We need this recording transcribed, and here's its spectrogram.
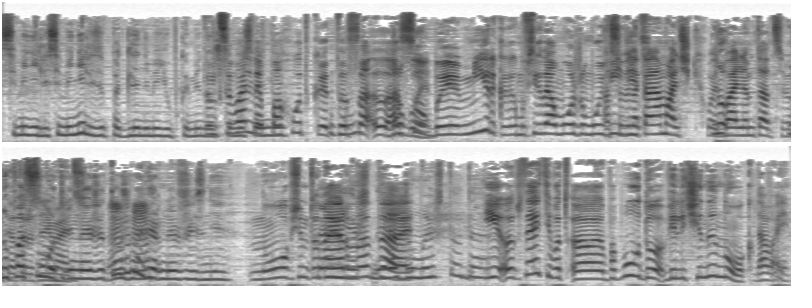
семенили-семенили под длинными юбками. ножками танцевальная своими. походка это со- особый мир, как мы всегда можем увидеть. Особенно, когда мальчики ходят Ну, бальным танцами, Ну, подсмотренное же тоже, Мгм. наверное, в жизни. Ну, в общем-то, наверное, Конечно, да. Я думаю, что да. И, знаете, вот э, по поводу величины ног. Давай.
